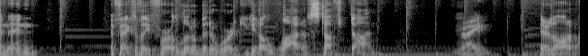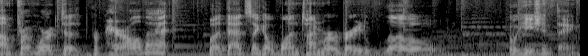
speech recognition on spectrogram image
and then effectively for a little bit of work you get a lot of stuff done mm-hmm. right there's a lot of upfront work to prepare all that but that's like a one time or a very low cohesion thing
